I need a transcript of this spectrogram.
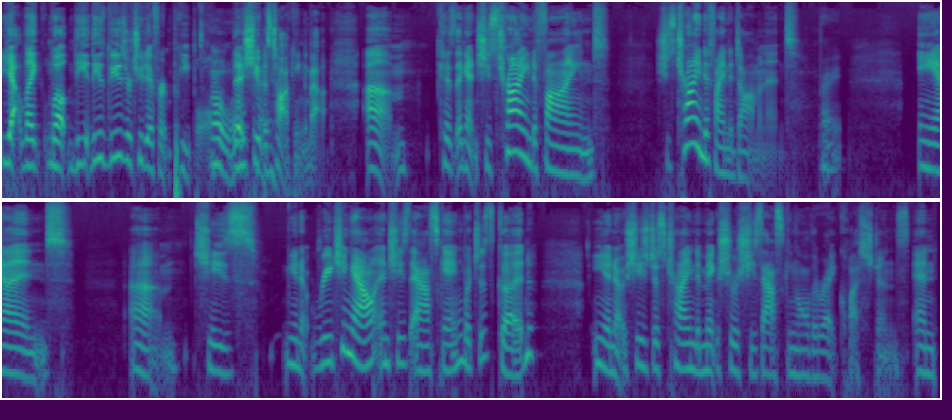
Yeah, like well, the, these these are two different people Oh, that she okay. was talking about. Um, because again, she's trying to find, she's trying to find a dominant, Right. and um, she's you know reaching out and she's asking, which is good. You know, she's just trying to make sure she's asking all the right questions and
